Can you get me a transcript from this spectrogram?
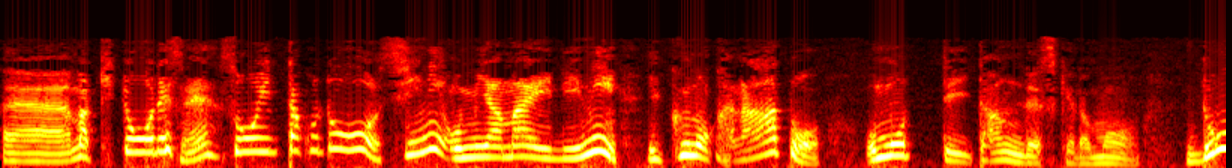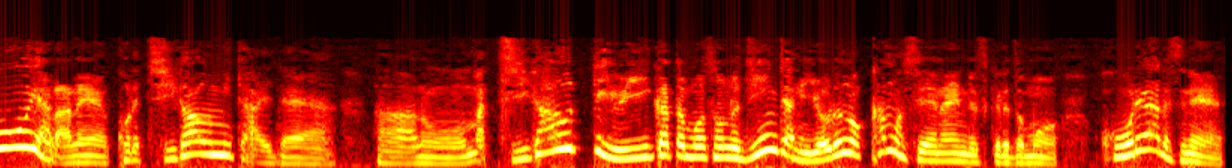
えー、まあ、祈祷ですね。そういったことをしにお宮参りに行くのかなと思っていたんですけども、どうやらね、これ違うみたいで、あの、まあ、違うっていう言い方もその神社によるのかもしれないんですけれども、これはですね、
